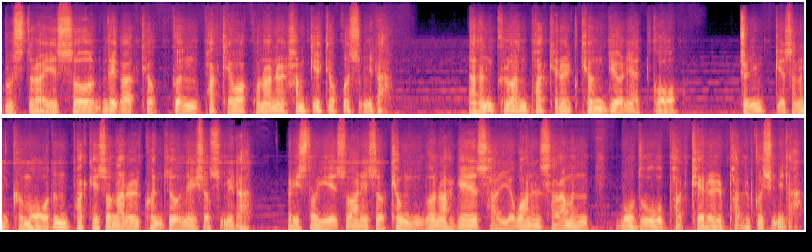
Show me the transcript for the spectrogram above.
루스드라에서 내가 겪은 박해와 고난을 함께 겪었습니다. 나는 그러한 박해를 견뎌냈고 주님께서는 그 모든 박해에서 나를 건져내셨습니다. 그리스도 예수 안에서 경건하게 살려고 하는 사람은 모두 박해를 받을 것입니다.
